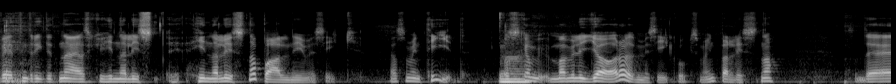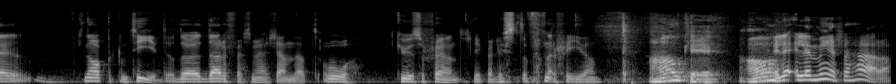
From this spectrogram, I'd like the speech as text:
vet inte riktigt när jag ska hinna, lys- hinna lyssna på all ny musik. Jag har som en tid. Man- man vill ju göra musik också, man inte bara lyssna. Så det är knapert om tid. Och det är därför som jag kände att, åh, gud så skönt att slippa lyssna på den här skivan. Ah, okej. Ja. Eller, eller mer så här.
